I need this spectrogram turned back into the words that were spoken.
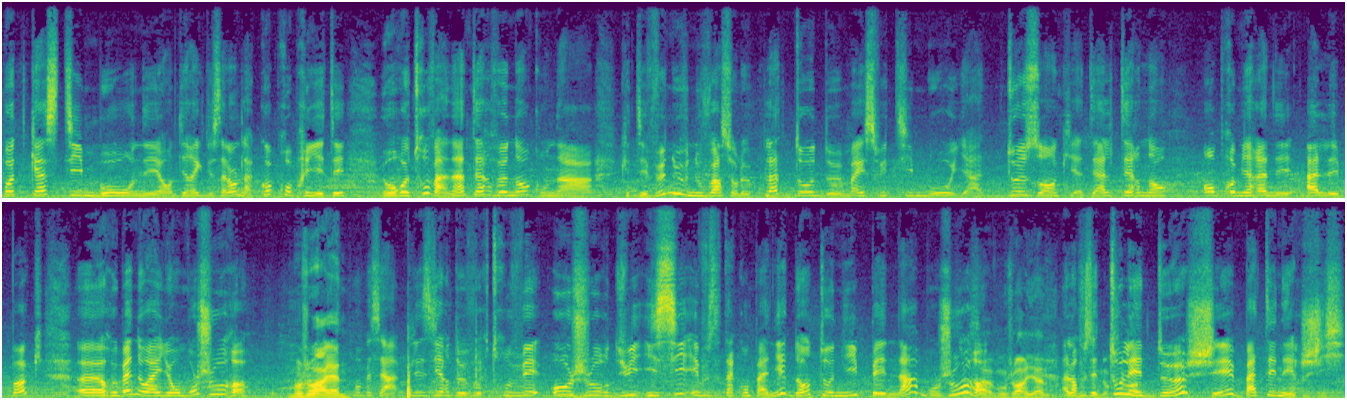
podcast IMO. On est en direct du salon de la copropriété et on retrouve un intervenant qu'on a, qui était venu nous voir sur le plateau de My Sweet IMO il y a deux ans, qui était alternant en première année à l'époque. Euh, Ruben Ohaillon, bonjour. Bonjour Ariane. Bon, ben, c'est un plaisir de vous retrouver aujourd'hui ici et vous êtes accompagné d'Anthony Pena. Bonjour. Ça, bonjour Ariane. Alors vous êtes tous les deux chez Bat Energy.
